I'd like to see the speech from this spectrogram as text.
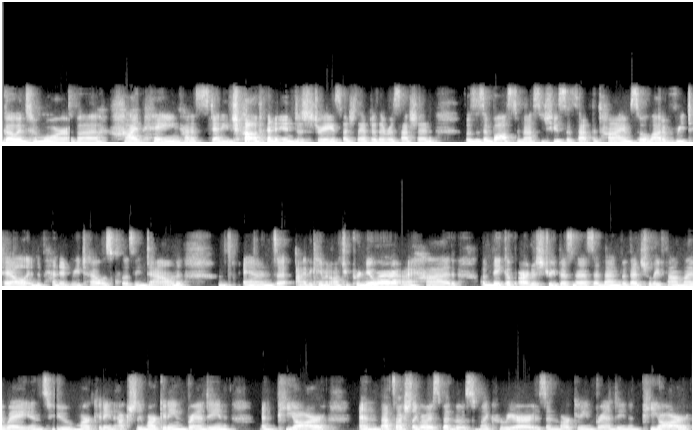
go into more of a high paying kind of steady job in industry especially after the recession. Was in boston massachusetts at the time so a lot of retail independent retail was closing down. And i became an entrepreneur. I had a makeup artistry business and then eventually found my way into marketing actually marketing branding and pr and that's actually where I spent most of my career is in marketing, branding, and PR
